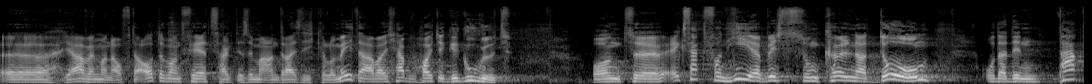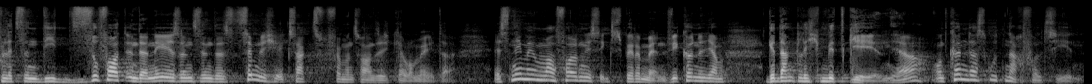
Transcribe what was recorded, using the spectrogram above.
äh, ja, wenn man auf der Autobahn fährt, zeigt es immer an 30 Kilometer, aber ich habe heute gegoogelt. Und äh, exakt von hier bis zum Kölner Dom oder den Parkplätzen, die sofort in der Nähe sind, sind es ziemlich exakt 25 Kilometer. Jetzt nehmen wir mal folgendes Experiment. Wir können ja gedanklich mitgehen, ja, und können das gut nachvollziehen.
